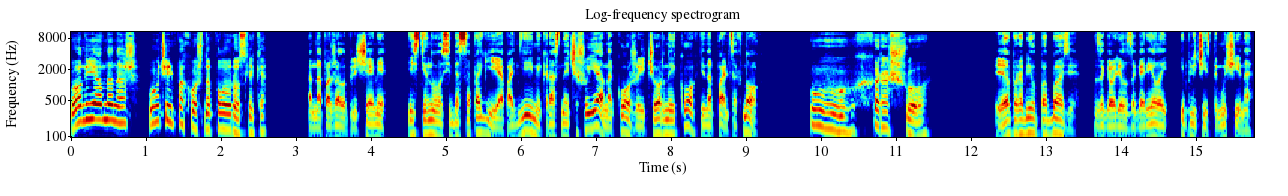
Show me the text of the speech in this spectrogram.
Он явно наш, очень похож на полурослика». Она пожала плечами и стянула себя сапоги, а под ними красная чешуя на коже и черные когти на пальцах ног. «Ух, хорошо». «Я пробил по базе», — заговорил загорелый и плечистый мужчина.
